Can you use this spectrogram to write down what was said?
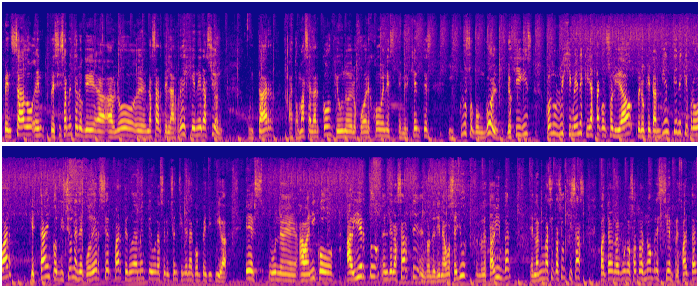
pensado en precisamente lo que habló eh, Lazarte, la regeneración. Juntar a Tomás Alarcón, que es uno de los jugadores jóvenes emergentes, incluso con gol de O'Higgins, con un Luis Jiménez que ya está consolidado, pero que también tiene que probar que está en condiciones de poder ser parte nuevamente de una selección chilena competitiva. Es un eh, abanico abierto el de las artes, en donde tiene a Bocellur, en donde está Bimber, en la misma situación quizás faltaron algunos otros nombres, siempre faltan,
